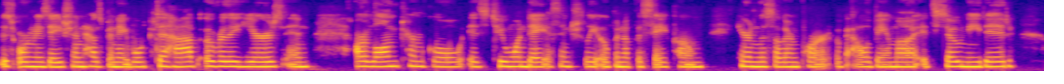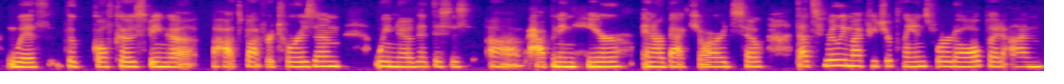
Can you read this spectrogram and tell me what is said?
this organization has been able to have over the years. And our long term goal is to one day essentially open up a safe home here in the southern part of Alabama. It's so needed with the Gulf Coast being a, a hotspot for tourism. We know that this is uh, happening here in our backyard. So that's really my future plans for it all. But I'm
